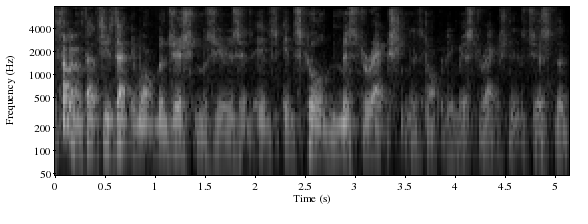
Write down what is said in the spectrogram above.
funny enough, that's exactly what magicians use. It, it's it's called misdirection. It's not really misdirection. It's just that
